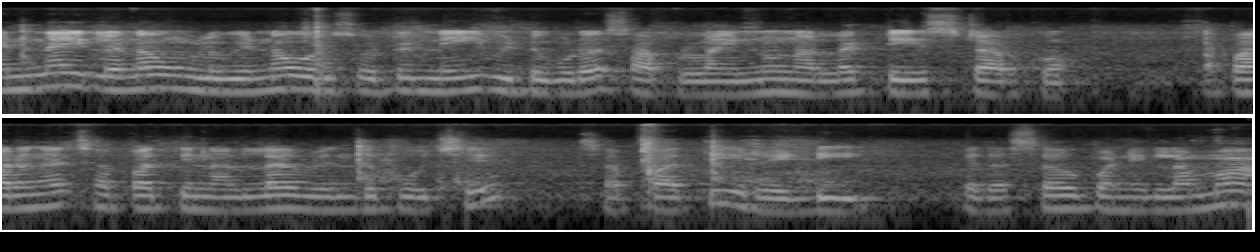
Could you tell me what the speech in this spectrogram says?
எண்ணெய் இல்லைன்னா உங்களுக்கு வேணால் ஒரு சொட்டு நெய் விட்டு கூட சாப்பிட்லாம். இன்னும் நல்லா டேஸ்ட்டாக இருக்கும். பாருங்கள் சப்பாத்தி நல்லா வெந்து போச்சு. சப்பாத்தி ரெடி இதை சர்வ் பண்ணிடலாமா?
